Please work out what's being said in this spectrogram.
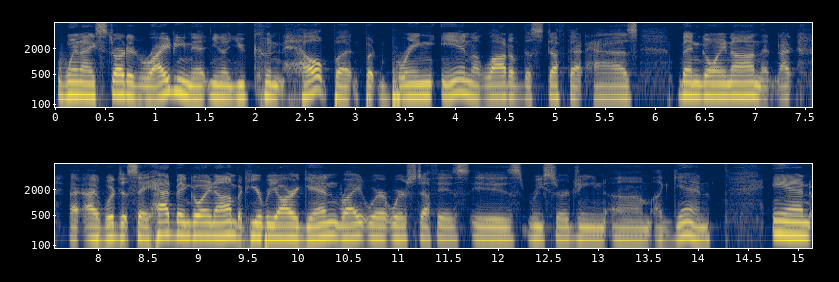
when I started writing it, you know, you couldn't help but but bring in a lot of the stuff that has been going on that I, I would just say had been going on, but here we are again, right where where stuff is is resurging um, again, and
